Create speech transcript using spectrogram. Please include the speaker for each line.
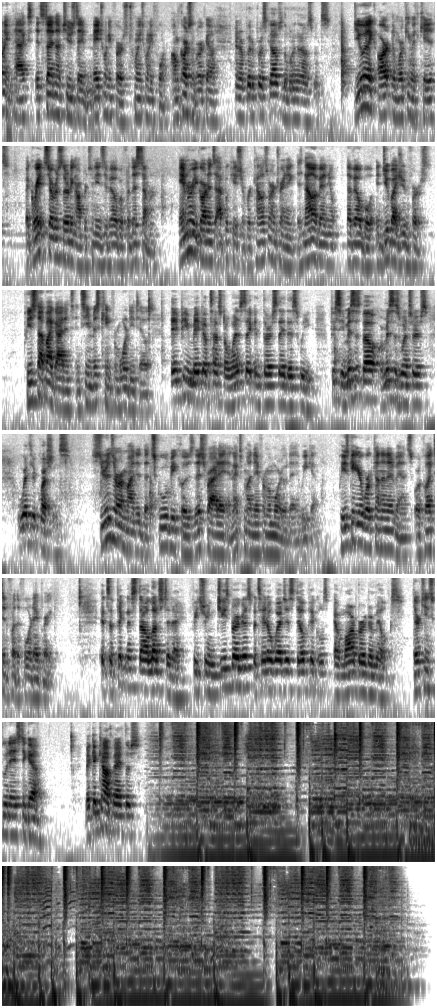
Speaker 1: morning, PAX. It's Tighten Up Tuesday, May 21st, 2024. I'm Carson Verko.
Speaker 2: And our Peter Prescott with the morning announcements.
Speaker 1: Do you like art and working with kids? A great service learning opportunity is available for this summer. Annmarie Garden's application for counselor and training is now available and due by June 1st. Please stop by guidance and see Ms. King for more details.
Speaker 2: AP makeup test on Wednesday and Thursday this week. Please see Mrs. Bell or Mrs. Winters with your questions.
Speaker 1: Students are reminded that school will be closed this Friday and next Monday for Memorial Day weekend. Please get your work done in advance or collected for the four day break.
Speaker 2: It's a picnic style lunch today, featuring cheeseburgers, potato wedges, dill pickles, and Marburger milks.
Speaker 1: 13 school days to go.
Speaker 2: Make it count, Panthers.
